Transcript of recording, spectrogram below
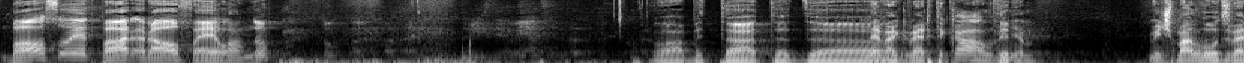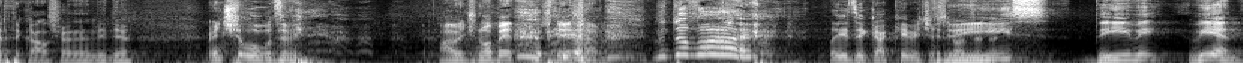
Balsojiet par Ralfu Eilandu. Labi, tā tad. Uh, Nevajag vertikāli viņam. Viņš man lūdza vertikāli šodien video. Viņš lūdza viņu. Ā, viņš nopietni viņš tiešām. nu, davai! Līdzīgi kā Kavičs. 3, 2, 1.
